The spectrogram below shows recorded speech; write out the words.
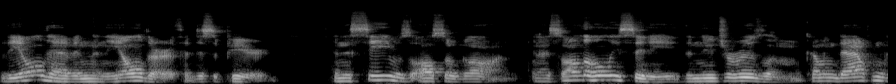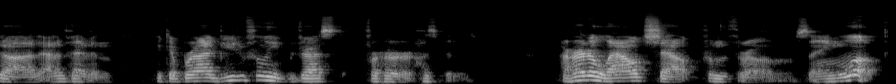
The old heaven and the old earth had disappeared, and the sea was also gone. And I saw the holy city, the New Jerusalem, coming down from God out of heaven, like a bride beautifully dressed for her husband. I heard a loud shout from the throne, saying, Look,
